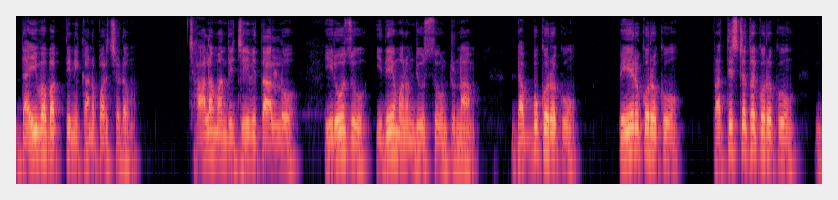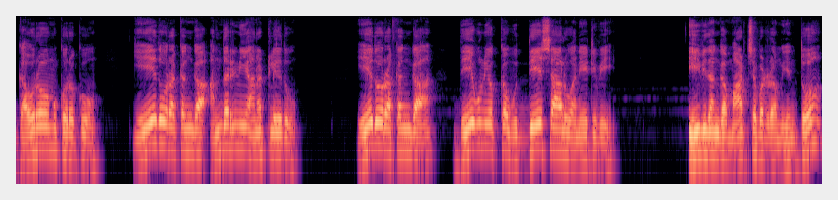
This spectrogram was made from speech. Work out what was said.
దైవభక్తిని కనపరచడం. చాలామంది జీవితాల్లో ఈరోజు ఇదే మనం చూస్తూ ఉంటున్నాం. డబ్బు కొరకు పేరు కొరకు ప్రతిష్టత కొరకు గౌరవము కొరకు ఏదో రకంగా అందరినీ అనట్లేదు. ఏదో రకంగా దేవుని యొక్క ఉద్దేశాలు అనేటివి ఈ విధంగా మార్చబడడం ఎంతో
